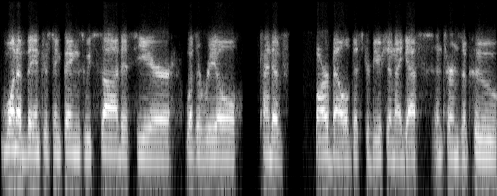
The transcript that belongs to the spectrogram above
One of the interesting things we saw this year was a real kind of barbell distribution, I guess, in terms of who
